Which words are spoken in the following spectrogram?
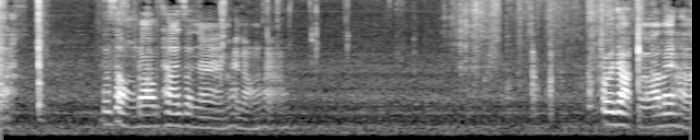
ค่ะ ถ้าสองรอบถ้าจะนานค่ะน้องค่ะ product แปลว่าอะไรคะ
